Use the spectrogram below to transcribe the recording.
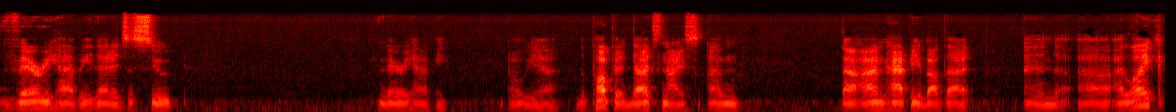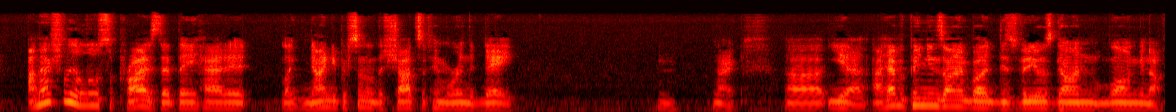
very happy that it's a suit. Very happy. Oh yeah, the puppet. That's nice. I'm. I'm happy about that, and uh, I like. I'm actually a little surprised that they had it like 90% of the shots of him were in the day. Hmm. Alright. Uh, yeah, I have opinions on it, but this video's gone long enough.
